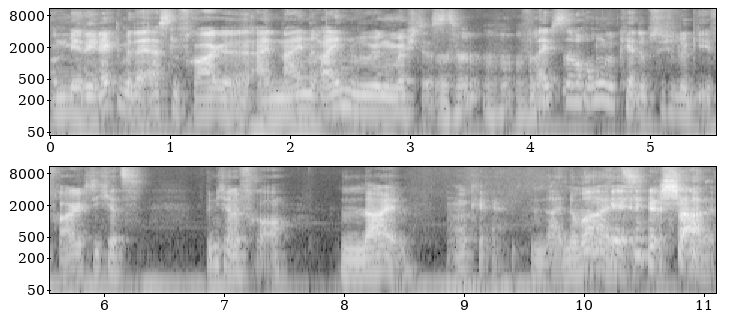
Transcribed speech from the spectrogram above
und mir direkt mit der ersten Frage ein Nein reinwürgen möchtest, Mhm, mhm, mhm. vielleicht ist es aber auch umgekehrte Psychologie, frage ich dich jetzt, bin ich eine Frau? Nein. Okay. Nein, Nummer eins. Okay, schade.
